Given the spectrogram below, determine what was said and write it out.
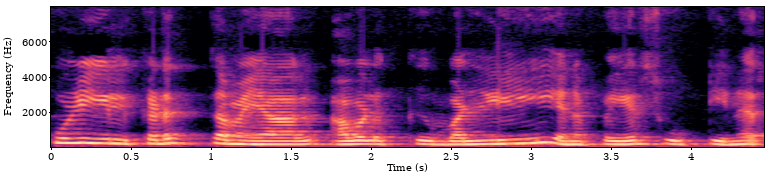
குழியில் கிடத்தமையால் அவளுக்கு வள்ளி என பெயர் சூட்டினர்.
